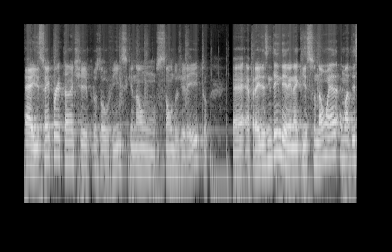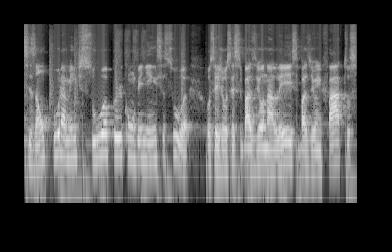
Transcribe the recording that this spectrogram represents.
É, isso é importante para os ouvintes que não são do direito, é, é para eles entenderem, né, que isso não é uma decisão puramente sua por conveniência sua. Ou seja, você se baseou na lei, se baseou em fatos,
